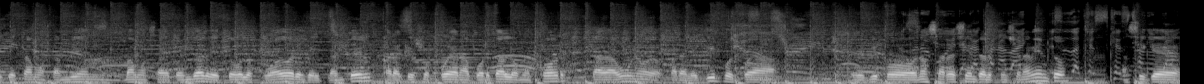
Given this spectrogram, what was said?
así que estamos también, vamos a depender de todos los jugadores del plantel para que ellos puedan aportar lo mejor cada uno para el equipo y pueda el equipo no se resienta del funcionamiento. Así que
